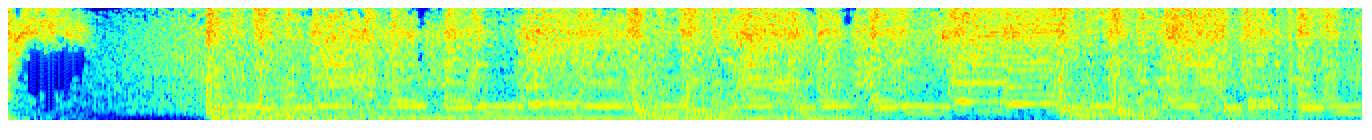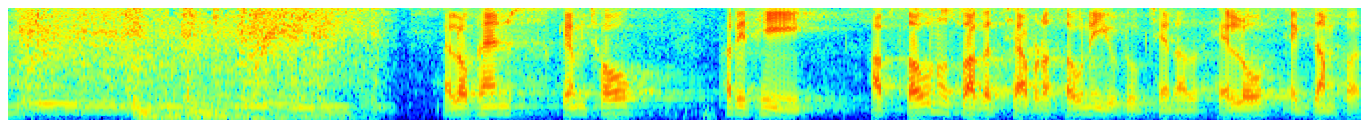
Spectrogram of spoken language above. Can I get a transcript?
હેલો ફ્રેન્ડ્સ કેમ છો? ફરીથી આપ સૌનું સ્વાગત છે આપણા સૌની યુટ્યુબ ચેનલ હેલો એક્ઝામ પર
